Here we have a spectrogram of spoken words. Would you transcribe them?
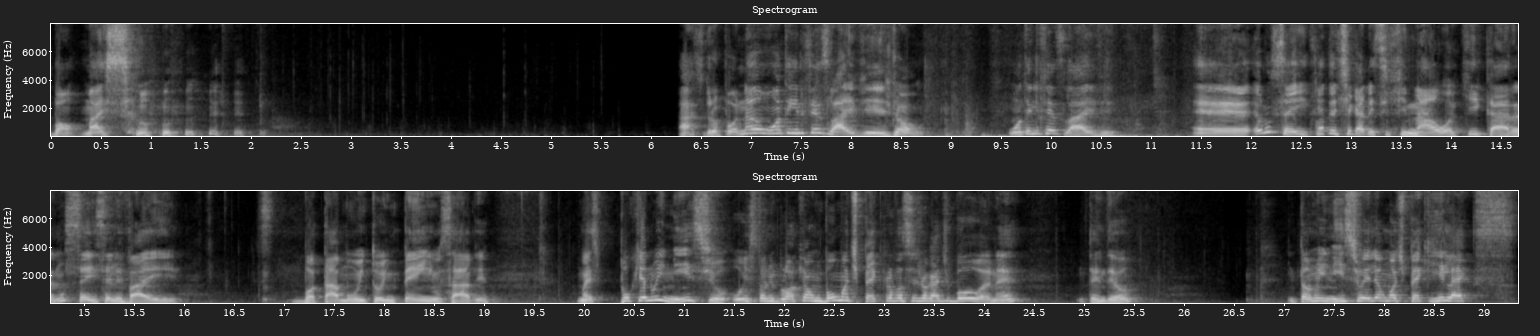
Bom, mas. ah, se dropou? Não, ontem ele fez live, João. Ontem ele fez live. É, eu não sei, quando ele chegar nesse final aqui, cara, eu não sei se ele vai botar muito empenho, sabe? Mas porque no início o Stone Block é um bom modpack para você jogar de boa, né? Entendeu? Então no início ele é um modpack relax.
